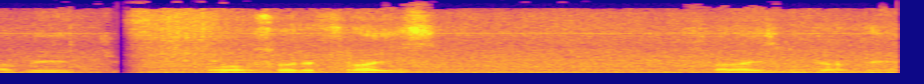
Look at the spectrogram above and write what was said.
وہ سوری فرائز فرائز نکال دیے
